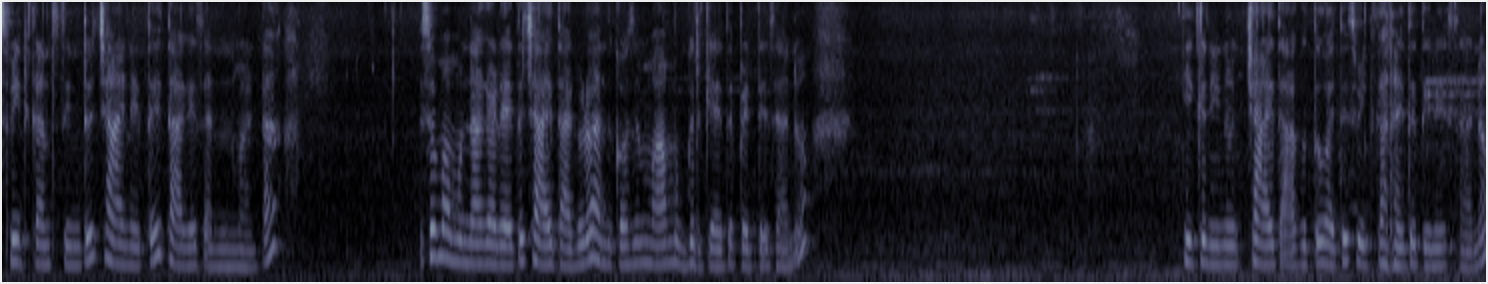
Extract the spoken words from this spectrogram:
స్వీట్ కార్న్స్ తింటూ ఛాయ్ని అయితే తాగేశాను అనమాట సో మా మున్నాగాడి అయితే ఛాయ్ తాగడు. అందుకోసం మా ముగ్గురికి అయితే పెట్టేశాను. ఇక నేను ఛాయ్ తాగుతూ అయితే స్వీట్ కార్న్ అయితే తినేస్తాను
